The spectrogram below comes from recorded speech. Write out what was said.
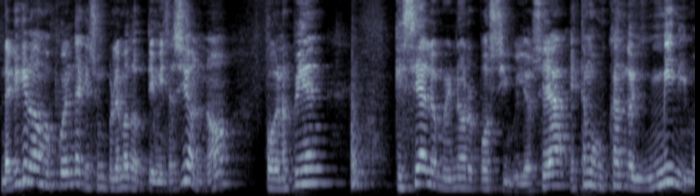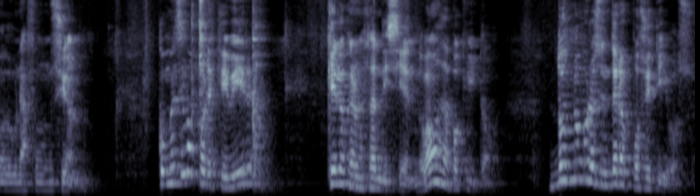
De aquí que nos damos cuenta que es un problema de optimización, ¿no? Porque nos piden que sea lo menor posible, o sea, estamos buscando el mínimo de una función. Comencemos por escribir qué es lo que nos están diciendo. Vamos de a poquito. Dos números enteros positivos.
